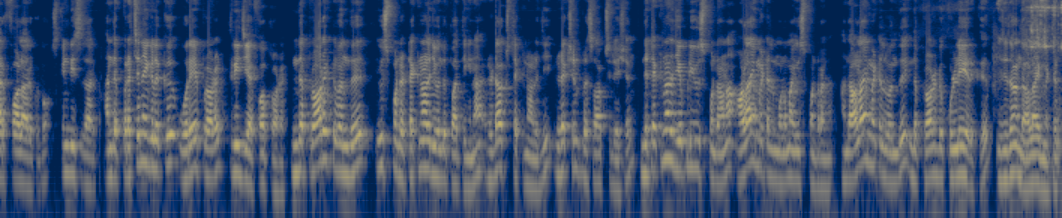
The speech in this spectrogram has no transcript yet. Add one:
ஏர் ஃபாலா இருக்கட்டும் ஸ்கின் டிசீஸா இருக்கும் அந்த பிரச்சனைகளுக்கு ஒரே product three G Aqua product இந்த ப்ராடக்ட் வந்து யூஸ் பண்ற டெக்னாலஜி வந்து பாத்தீங்கன்னா redox technology reduction plus oxidation இந்த டெக்னாலஜி எப்படி யூஸ் பண்றாங்கன்னா அலாய் மெட்டல் மூலமா யூஸ் பண்றாங்க. அந்த அலாய் மெட்டல் வந்து இந்த ப்ராடக்ட்டுக்குள்ளே இருக்கு. இதுதான் அந்த அலாய் மெட்டல்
